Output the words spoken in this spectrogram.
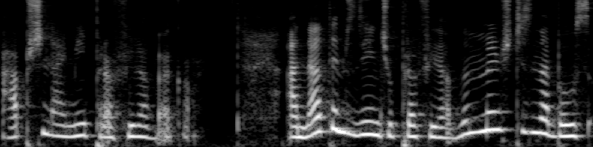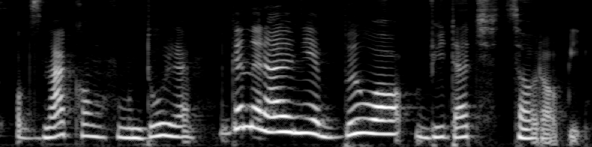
a przynajmniej profilowego. A na tym zdjęciu profilowym mężczyzna był z odznaką w mundurze. Generalnie było widać, co robi.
